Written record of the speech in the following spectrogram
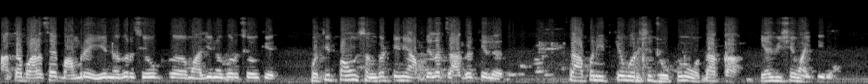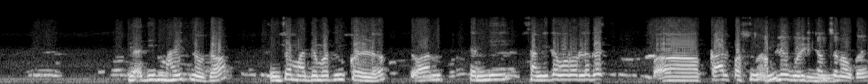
आता बाळासाहेब भामरे हे नगरसेवक माजी नगरसेवक आहेत पतित पाहून संघटनेने आपल्याला जाग केलं तर आपण इतके वर्ष झोपून होता का? याविषयी माहिती द्या. हे आधी माहीत नव्हतं. त्यांच्या माध्यमातून कळलं. तेव्हा त्यांनी सांगितल्याबरोबर लगेच अं, कालपासून आपल्या वरिष्ठांचं नाव काय?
